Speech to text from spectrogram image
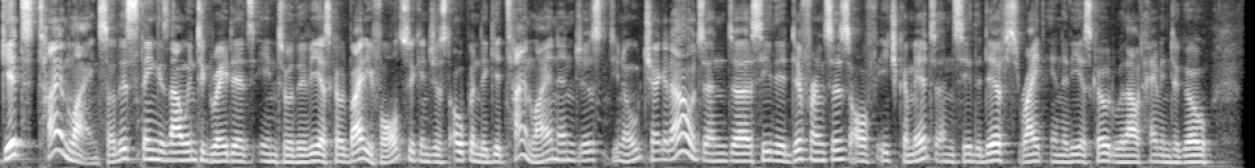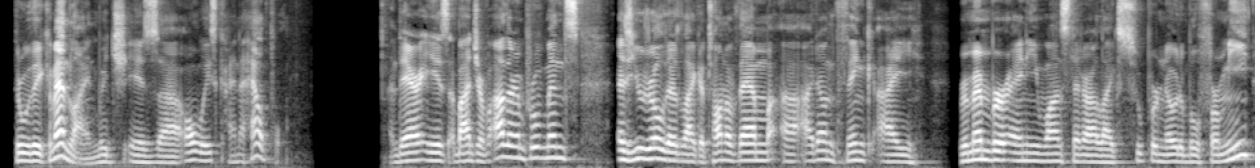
Git timeline. So this thing is now integrated into the VS Code by default, so you can just open the Git timeline and just, you know, check it out and uh, see the differences of each commit and see the diffs right in the VS Code without having to go through the command line, which is uh, always kind of helpful. There is a bunch of other improvements. As usual, there's like a ton of them. Uh, I don't think I remember any ones that are like super notable for me.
